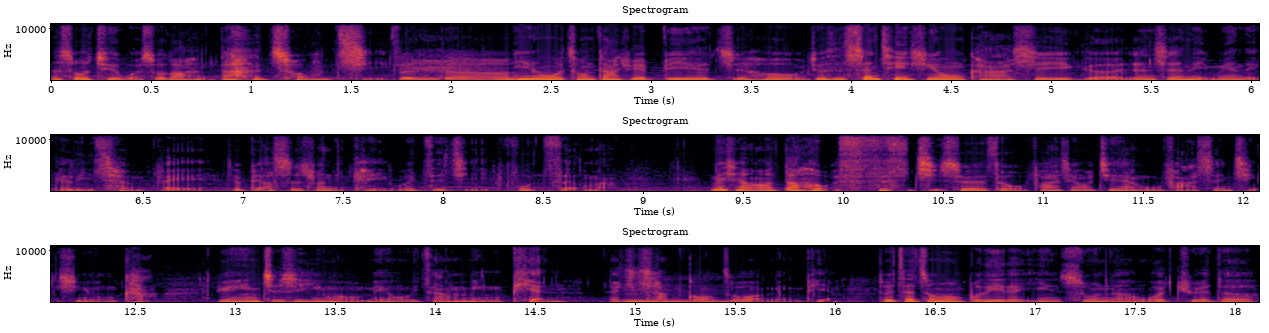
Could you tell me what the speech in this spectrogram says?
那时候其实我受到很大的冲击，真的，因为我从大学毕业之后，就是申请信用卡是一个人生里面的一个里程碑，就表示说你可以为自己负责嘛。没想到到了我四十几岁的时候，我发现我竟然无法申请信用卡，原因只是因为我没有一张名片，在职场工作的名片。嗯、所以这种种不利的因素呢，我觉得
